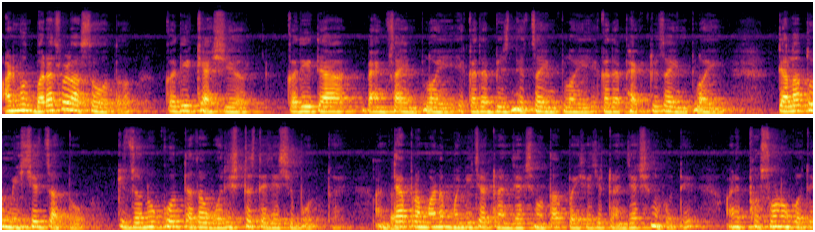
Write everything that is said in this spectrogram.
आणि मग बऱ्याच वेळा असं होतं कधी कॅशियर कधी त्या बँकचा एम्प्लॉई एखाद्या बिझनेसचा एम्प्लॉई एखाद्या फॅक्टरीचा एम्प्लॉई त्याला तो मेसेज जातो की जणू कोण त्याचा वरिष्ठच त्याच्याशी बोलतो आहे आणि त्याप्रमाणे मनीच्या ट्रान्झॅक्शन होतात पैशाची ट्रान्झॅक्शन होते आणि फसवणूक होते.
